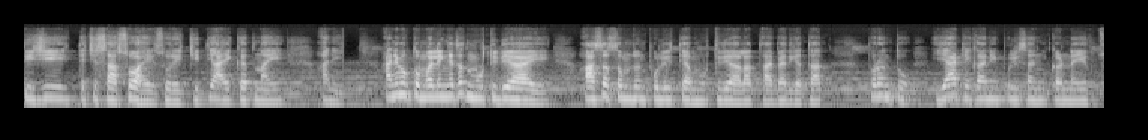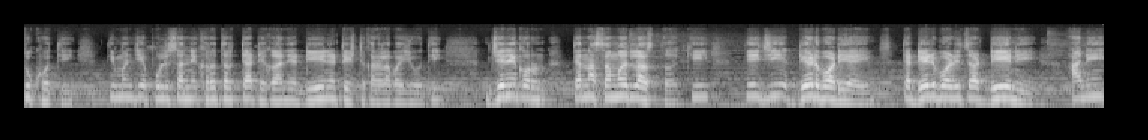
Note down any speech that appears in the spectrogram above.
ती जी त्याची सासू आहे सुरेशची ती ऐकत नाही. आणि आणि मग तो मलिंगेचाच मृतदेह आहे. असं समजून पोलीस त्या मृतदेहाला ताब्यात घेतात. परंतु या ठिकाणी पोलिसांकडनं एक चूक होती. ती म्हणजे पोलिसांनी खरं तर त्या ठिकाणी डी एन ए टेस्ट करायला पाहिजे होती. जेणेकरून त्यांना समजलं असतं की ती जी डेड बॉडी आहे त्या डेड बॉडीचा डी एन ए आणि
